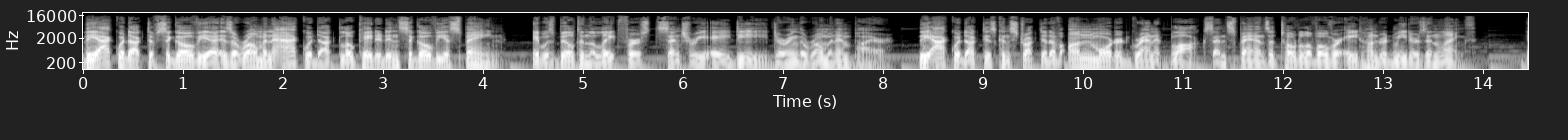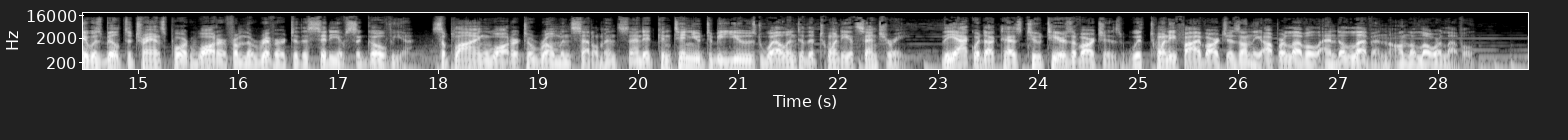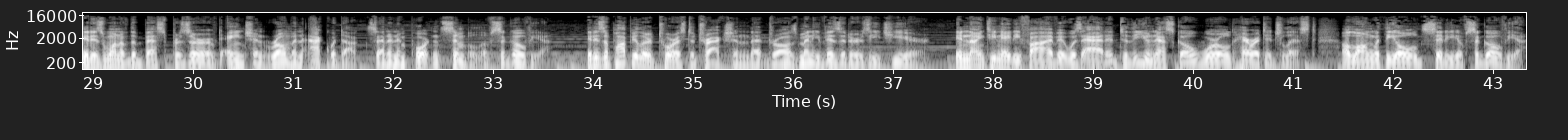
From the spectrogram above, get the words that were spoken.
The Aqueduct of Segovia is a Roman aqueduct located in Segovia, Spain. It was built in the late 1st century AD during the Roman Empire. The aqueduct is constructed of unmortared granite blocks and spans a total of over 800 meters in length. It was built to transport water from the river to the city of Segovia, supplying water to Roman settlements, and it continued to be used well into the 20th century. The aqueduct has two tiers of arches, with 25 arches on the upper level and 11 on the lower level. It is one of the best preserved ancient Roman aqueducts and an important symbol of Segovia. It is a popular tourist attraction that draws many visitors each year. In 1985, it was added to the UNESCO World Heritage List, along with the Old City of Segovia.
